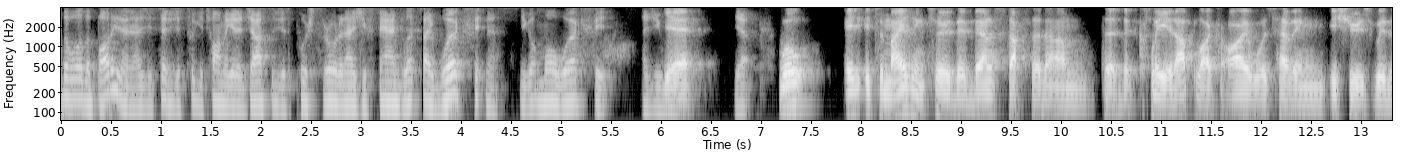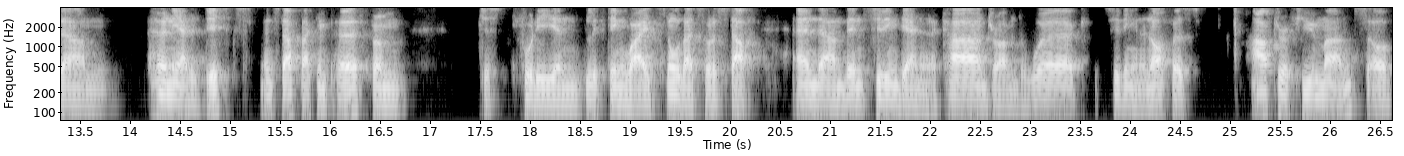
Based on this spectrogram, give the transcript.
the, well, the body then? As you said, you just took your time to get adjusted, just push through it, and as you found, let's say, work fitness, you got more work fit as you went. Yeah. Yeah. Well, it, it's amazing too. The amount of stuff that um that, that cleared up. Like I was having issues with um herniated discs and stuff back in Perth from just footy and lifting weights and all that sort of stuff. And um, then sitting down in a car and driving to work, sitting in an office. After a few months of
